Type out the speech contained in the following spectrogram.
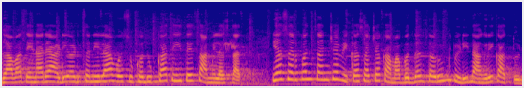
गावात येणाऱ्या अडीअडचणीला व सुखदुःखातही ते सामील असतात. या सरपंचांच्या विकासाच्या कामाबद्दल तरुण पिढी नागरिकातून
